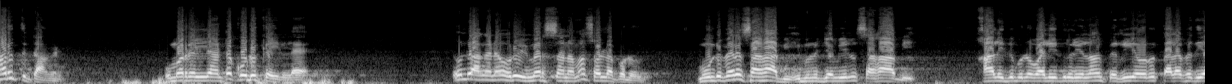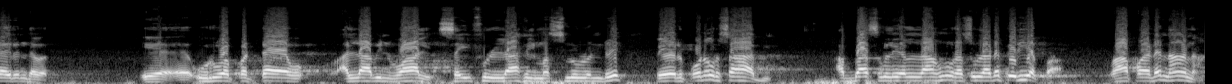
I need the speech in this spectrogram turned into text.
மறுத்துட்டாங்க. உமர் இல்லான்ட்ட கொடுக்க இல்லை. ஒன்று அங்கே ஒரு விமர்சனமாக சொல்லப்படுது. மூன்று பேரும் சஹாபி இபுனு ஜமீலும் சஹாபி ஹாலிது புனு வலீதுலாம் எல்லாம் பெரிய ஒரு தளபதியாக இருந்தவர். உருவப்பட்ட அல்லாவின் வால் சைஃபுல்லாஹில் மஸ்லூல் என்று பெயர் போன ஒரு சஹாபி. அப்பாஸ் அல்லாஹும் ரசூல்லாட பெரியப்பா. வாப்பாட நானா.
